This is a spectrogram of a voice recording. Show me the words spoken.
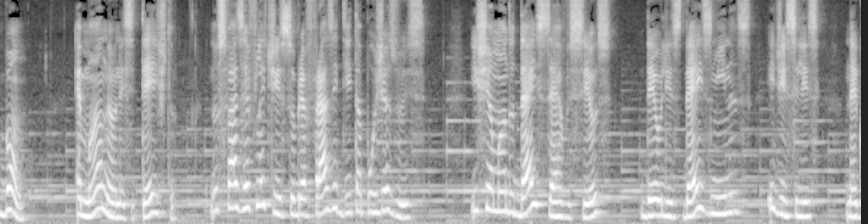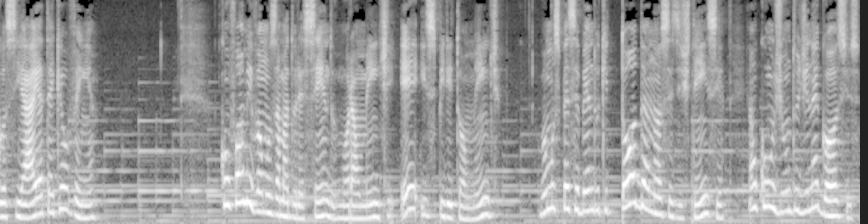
Bom, Emmanuel, nesse texto, nos faz refletir sobre a frase dita por Jesus: E chamando dez servos seus, deu-lhes dez minas e disse-lhes: Negociai até que eu venha. Conforme vamos amadurecendo moralmente e espiritualmente, vamos percebendo que toda a nossa existência é um conjunto de negócios.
